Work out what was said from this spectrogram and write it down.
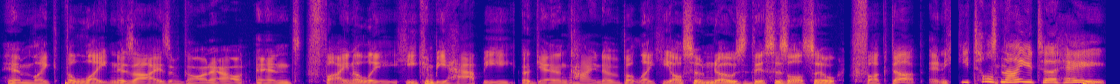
him. Like, the light in his eyes have gone out. And finally, he can be happy again, kind of. But, like, he also knows this is also fucked up. And he tells Nayuta, hey,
